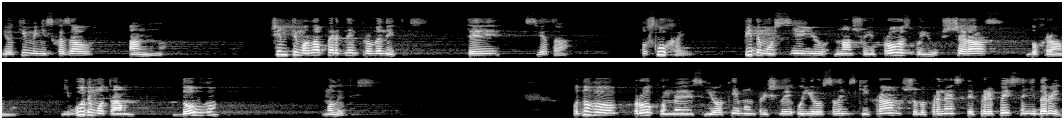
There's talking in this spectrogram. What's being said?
Яким мені сказав Анна, чим ти могла перед ним провинитись? Ти свята. Послухай, підемо з цією нашою просьбою ще раз до храму і будемо там довго молитись. Одного року ми з Іоакимом прийшли у Єрусалимський храм, щоб принести приписані дари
